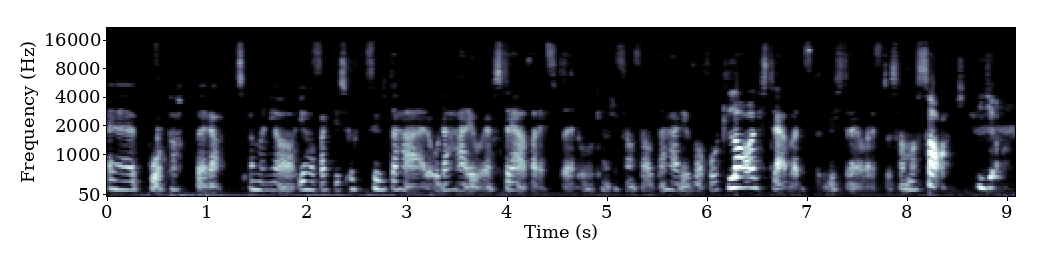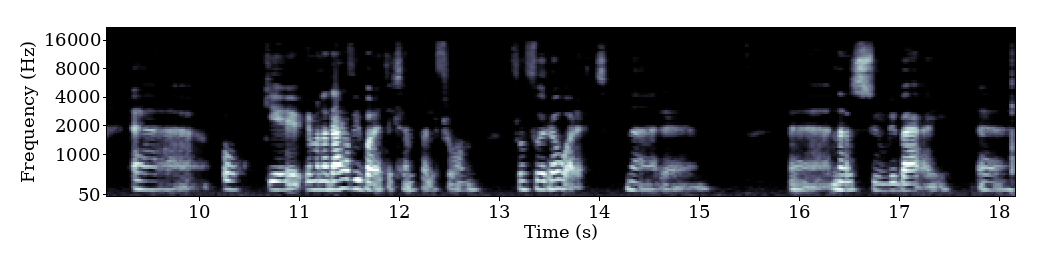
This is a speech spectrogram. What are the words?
eh, på papper att ja, men jag, jag har faktiskt uppfyllt det här och det här är vad jag strävar efter och kanske framförallt det här är vad vårt lag strävar efter och vi strävar efter samma sak. Ja. Eh, och eh, jag menar, där har vi bara ett exempel från, från förra året när, eh, eh, när Sundbyberg, eh,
